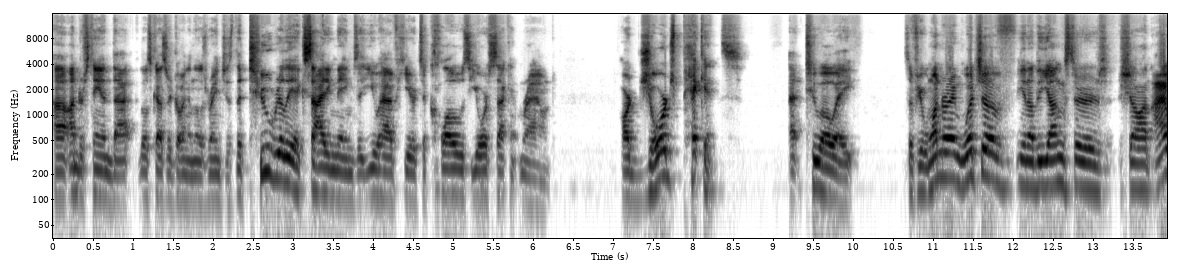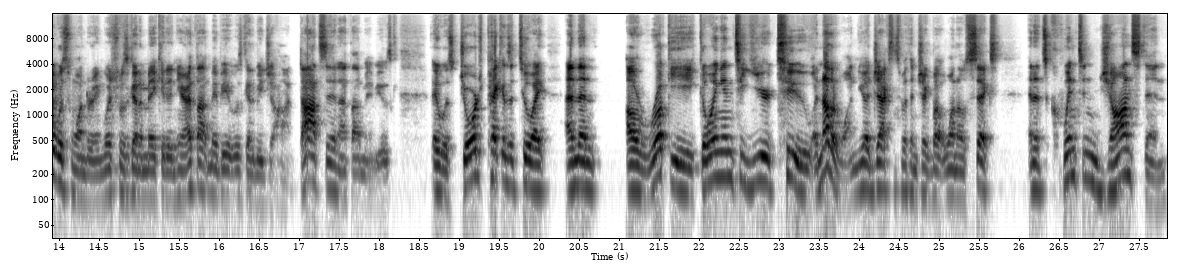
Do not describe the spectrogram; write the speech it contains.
uh, understand that those guys are going in those ranges. The two really exciting names that you have here to close your second round are George Pickens at 208. So if you're wondering which of you know the youngsters, Shawn, I was wondering which was going to make it in here. I thought maybe it was going to be Jahan Dotson. I thought maybe it was it was George Pickens at two eight, and then a rookie going into year two, another one. You had Jaxon Smith-Njigba at 106, and it's Quentin Johnston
